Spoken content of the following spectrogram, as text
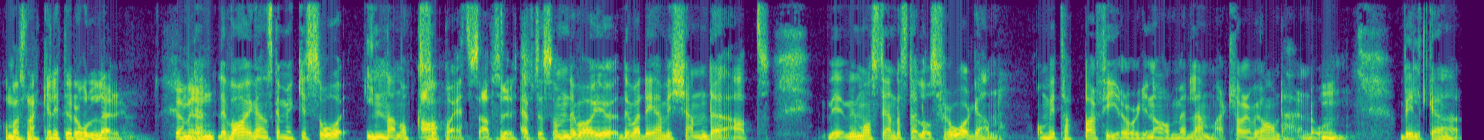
om man snackar lite roller. Menar, det, det var ju ganska mycket så innan också Ja, på ett sätt. absolut. Eftersom det var, ju, det var det vi kände att vi, vi måste ändå ställa oss frågan. Om vi tappar fyra originalmedlemmar, klarar vi av det här ändå? Mm. Vilka,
